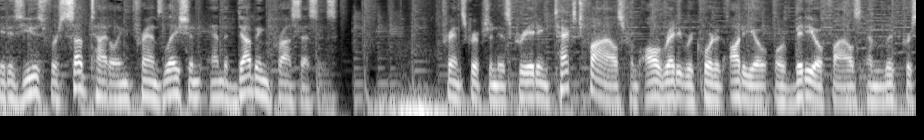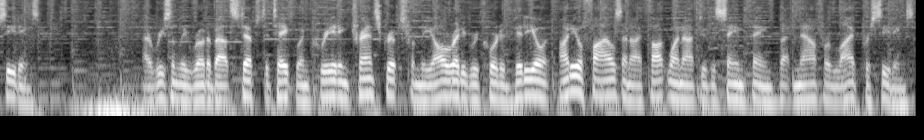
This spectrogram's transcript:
It is used for subtitling, translation, and the dubbing processes. Transcription is creating text files from already recorded audio or video files and live proceedings. I recently wrote about steps to take when creating transcripts from the already recorded video and audio files and I thought why not do the same thing but now for live proceedings.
